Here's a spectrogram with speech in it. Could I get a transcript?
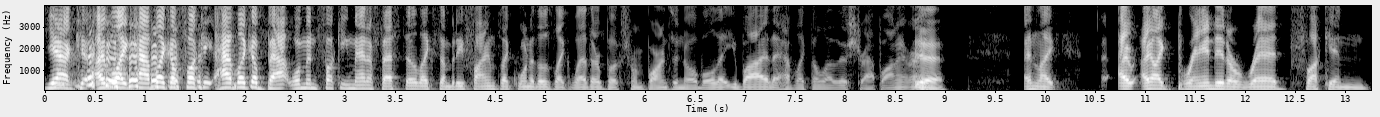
yeah, can, I like have like a fucking have like a Batwoman fucking manifesto. Like somebody finds like one of those like leather books from Barnes and Noble that you buy that have like the leather strap on it, right? Yeah. And like I, I like branded a red fucking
